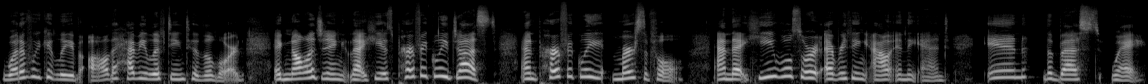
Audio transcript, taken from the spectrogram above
What if we could leave all the heavy lifting to the Lord, acknowledging that He is perfectly just and perfectly merciful, and that He will sort everything out in the end in the best way?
